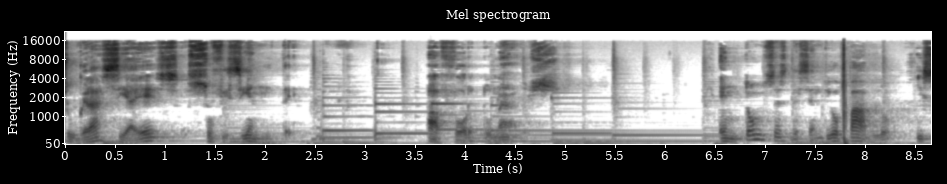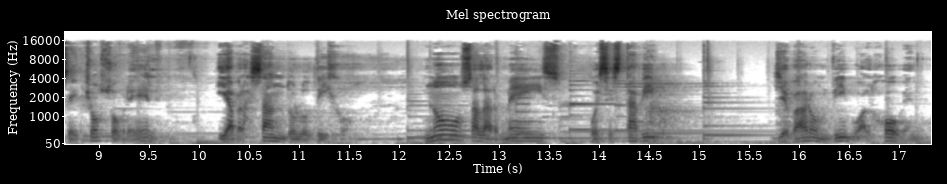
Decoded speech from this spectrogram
Su gracia es suficiente. Afortunados. Entonces descendió Pablo y se echó sobre él, y abrazándolo dijo, No os alarméis, pues está vivo. Llevaron vivo al joven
